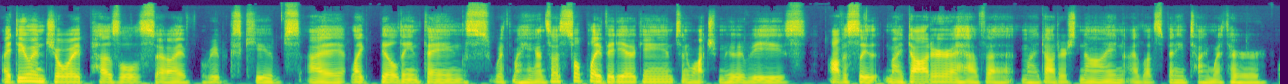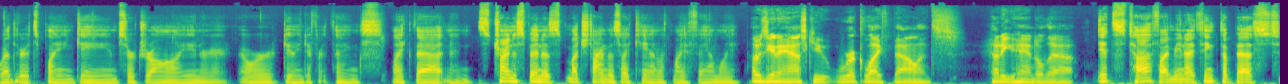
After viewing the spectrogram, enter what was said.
I do enjoy puzzles. So I have Rubik's Cubes. I like building things with my hands. I still play video games and watch movies. Obviously, my daughter, I have uh, my daughter's nine. I love spending time with her, whether it's playing games or drawing or, or doing different things like that. And trying to spend as much time as I can with my family. I was going to ask you work life balance. How do you handle that? It's tough. I mean, I think the best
